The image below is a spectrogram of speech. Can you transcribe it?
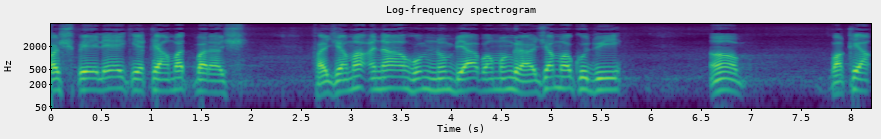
په شپېلې کې قیامت به راشي فجمعناهم نو بیا به موږ راجمع کړو دوی په قیام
